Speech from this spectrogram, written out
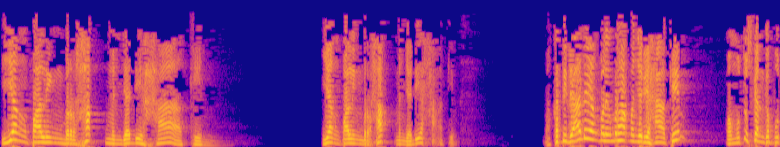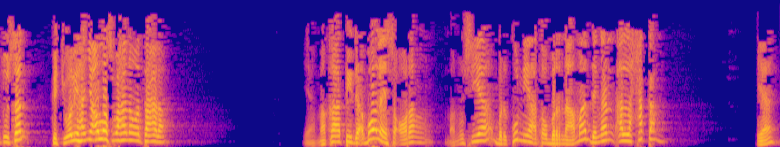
yang paling berhak menjadi hakim. Yang paling berhak menjadi hakim. Maka tidak ada yang paling berhak menjadi hakim, memutuskan keputusan kecuali hanya Allah Subhanahu wa taala. Ya, maka tidak boleh seorang manusia berkunyah atau bernama dengan Al-Hakam. Ya,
